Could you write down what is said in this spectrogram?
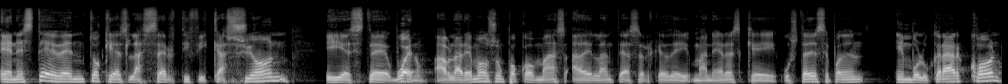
en este evento que es la certificación. Y este, bueno, hablaremos un poco más adelante acerca de maneras que ustedes se pueden involucrar con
